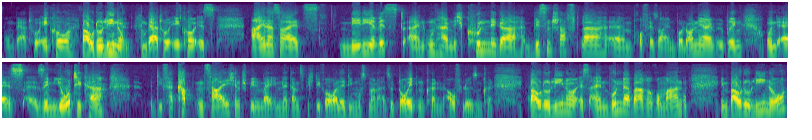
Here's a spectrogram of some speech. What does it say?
Umberto Eco, Baudolino. Umberto Eco ist einerseits Medievist, ein unheimlich kundiger Wissenschaftler, ähm, Professor in Bologna im Übrigen, und er ist Semiotiker. Die verkappten Zeichen spielen bei ihm eine ganz wichtige Rolle, die muss man also deuten können, auflösen können. Baudolino ist ein wunderbarer Roman. Im Baudolino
